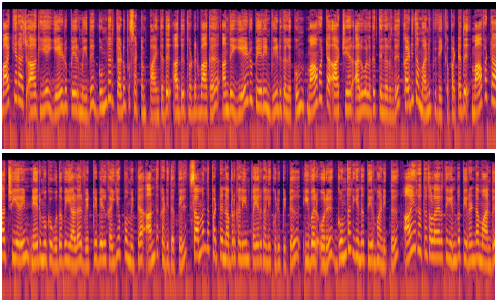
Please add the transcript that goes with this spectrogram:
பாக்கியராஜ் ஆகிய ஏழு பேர் மீது குண்டர் தடுப்பு சட்டம் பாய்ந்தது. அது தொடர்பாக அந்த ஏழு பேரின் வீடுகளுக்கும் மாவட்ட ஆட்சியர் அலுவலகத்திலிருந்து கடிதம் அனுப்பி வைக்கப்பட்டது. மாவட்ட ஆட்சியரின் நேர்முக உதவியாளர் வெற்றிவேல் கையொப்பமிட்ட அந்த கடிதத்தில் சம்பந்தப்பட்ட நபர்களின் பெயர்களை குறிப்பிட்டு இவர் ஒரு குண்டர் என தீர்மானித்து ஆயிரத்தி தொள்ளாயிரத்தி எண்பத்தி இரண்டாம் ஆண்டு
